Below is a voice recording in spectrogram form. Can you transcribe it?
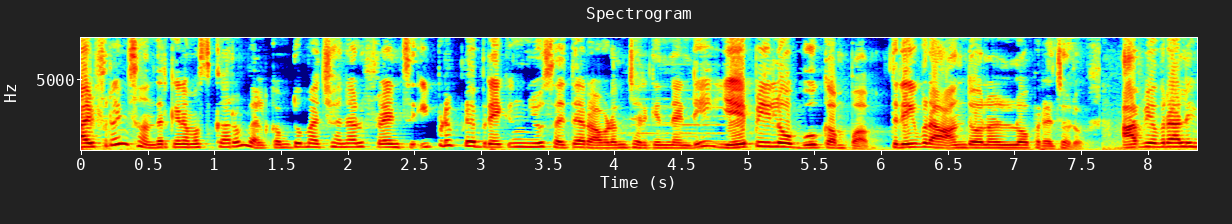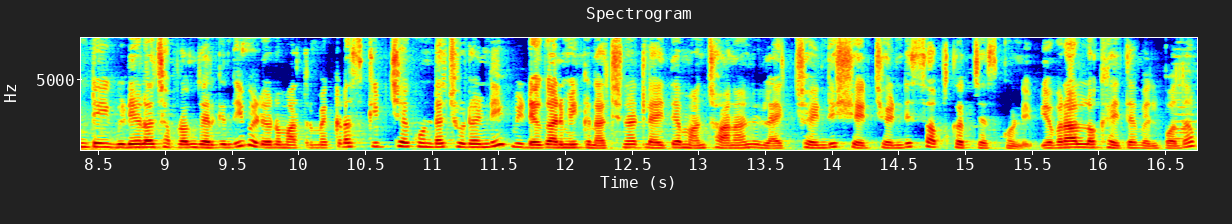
హాయ్ ఫ్రెండ్స్ అందరికీ నమస్కారం. Welcome to my channel friends ఇప్పుడిప్పుడే బ్రేకింగ్ న్యూస్ అయితే రావడం జరిగిందండి. ఏపీలో భూకంపం తీవ్ర ఆందోళనలో ప్రజలు. ఆ వివరాలు ఏంటి? ఈ వీడియోలో చెప్పడం జరిగింది. వీడియోను మాత్రం ఎక్కడ స్కిప్ చేయకుండా చూడండి. వీడియో కానీ మీకు నచ్చినట్లయితే మన ఛానల్ని లైక్ చేయండి షేర్ చేయండి సబ్స్క్రైబ్ చేసుకోండి. వివరాల్లోకి అయితే వెళ్ళిపోదాం.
